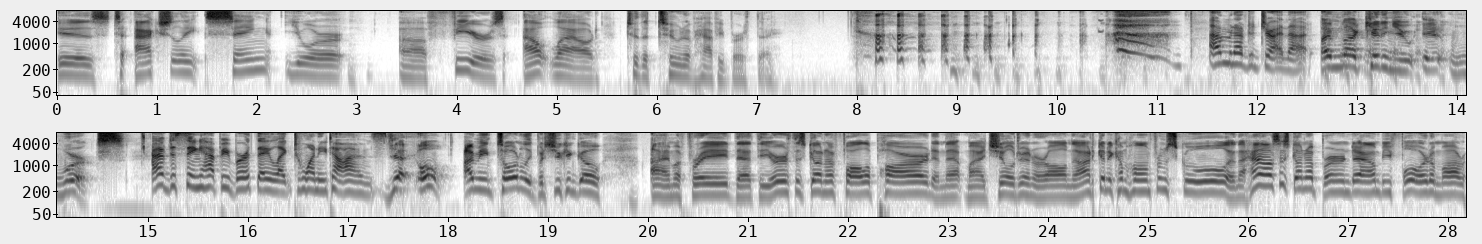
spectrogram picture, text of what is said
is to actually sing your uh, fears out loud to the tune of Happy Birthday. I'm gonna have to try that. I'm not kidding you, it works. I have to sing happy birthday like 20 times. Yeah. Oh, I mean, totally. But you can go, I'm afraid that the earth is going to fall apart and that my children are all not going to come home from school and the house is going to burn down before tomorrow.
